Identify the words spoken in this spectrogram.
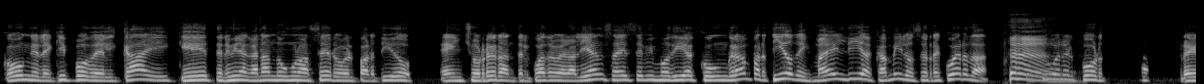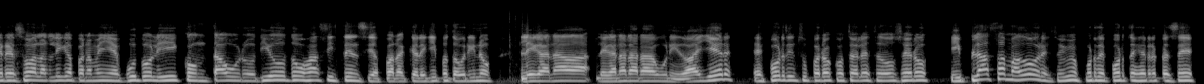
con el equipo del CAI que termina ganando un 1 a 0 el partido en Chorrera ante el cuadro de la Alianza ese mismo día con un gran partido de Ismael Díaz. Camilo, ¿se recuerda? Estuvo en el Porto regresó a la Liga Panameña de Fútbol y con Tauro dio dos asistencias para que el equipo taurino le, ganara, le ganara a Aragua Unido. Ayer Sporting superó Costa del Este 2-0 y Plaza Amador estuvimos por Deportes RPC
